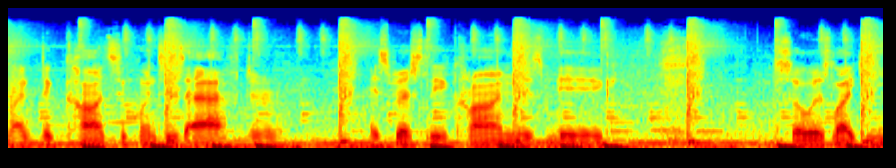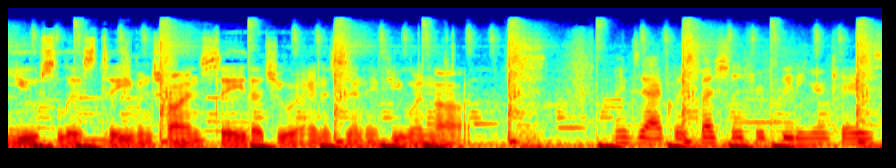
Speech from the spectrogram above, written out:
like the consequences after, especially a crime this big. So it's like useless to even try and say that you were innocent if you were not. Exactly, especially if you're pleading your case.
